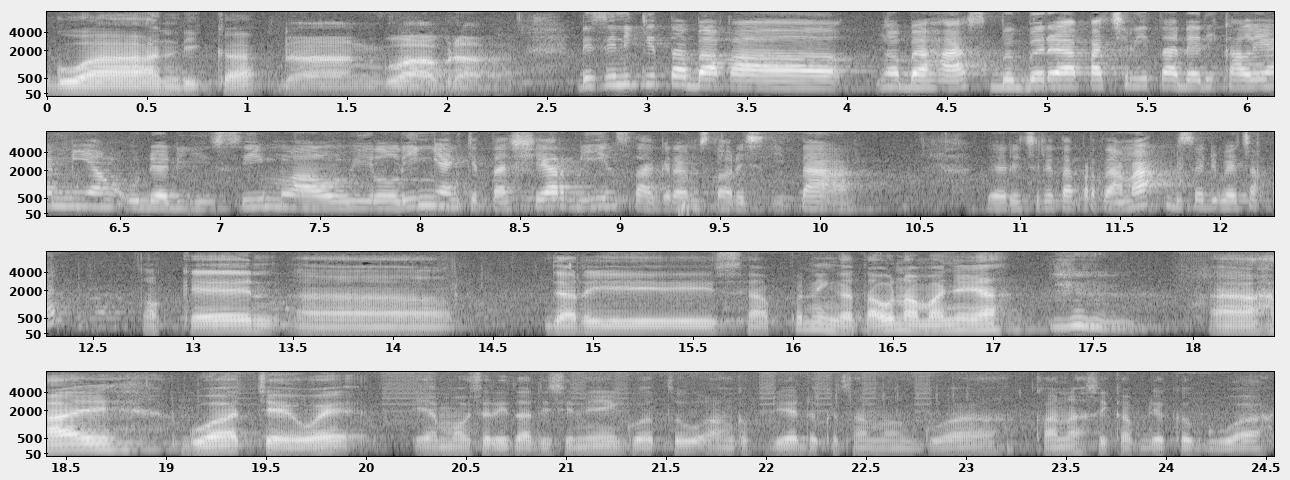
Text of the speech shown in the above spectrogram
Gua Andika. Dan gua Abra. Di sini kita bakal ngebahas beberapa cerita dari kalian nih yang udah diisi melalui link yang kita share di Instagram stories kita Dari cerita pertama, bisa dibacakan? Oke, eh, dari siapa nih nggak tahu namanya ya. Eh, hai, gua cewek yang mau cerita di sini. Gua tuh anggap dia deket sama gua karena sikap dia ke gua.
